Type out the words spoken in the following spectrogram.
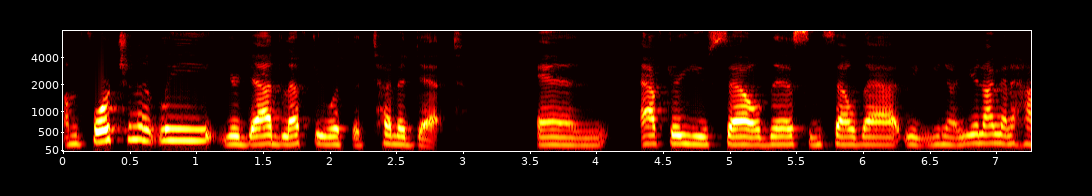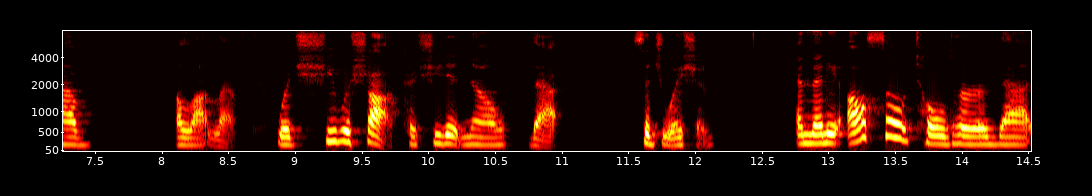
unfortunately your dad left you with a ton of debt. And after you sell this and sell that you, you know you're not going to have a lot left which she was shocked because she didn't know that situation. And then he also told her that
